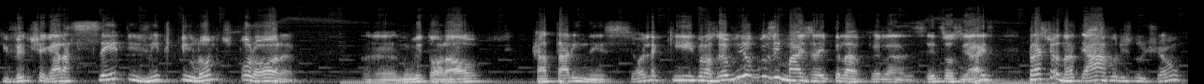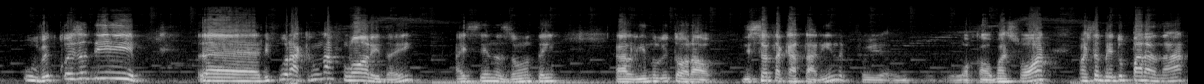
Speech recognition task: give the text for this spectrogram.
que ventos chegaram a 120 km por hora uh, no litoral catarinense. Olha que eu vi algumas imagens aí pela, pelas redes sociais impressionante, árvores no chão, o vento, coisa de, é, de furacão na Flórida, hein? As cenas ontem ali no litoral de Santa Catarina, que foi o, o local mais forte, mas também do Paraná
